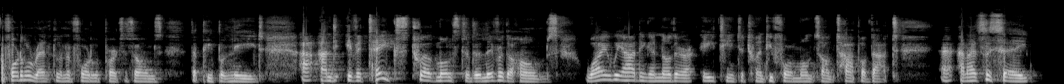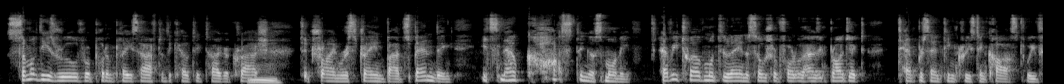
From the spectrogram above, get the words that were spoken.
affordable rental and affordable purchase homes that people need. Uh, and if it takes 12 months to deliver the homes, why are we adding another 18 to 24 months on top of that? Uh, and as I say, some of these rules were put in place after the Celtic Tiger crash mm. to try and restrain bad spending. It's now costing us money. Every 12 month delay in a social affordable housing project, 10% increase in cost. We've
